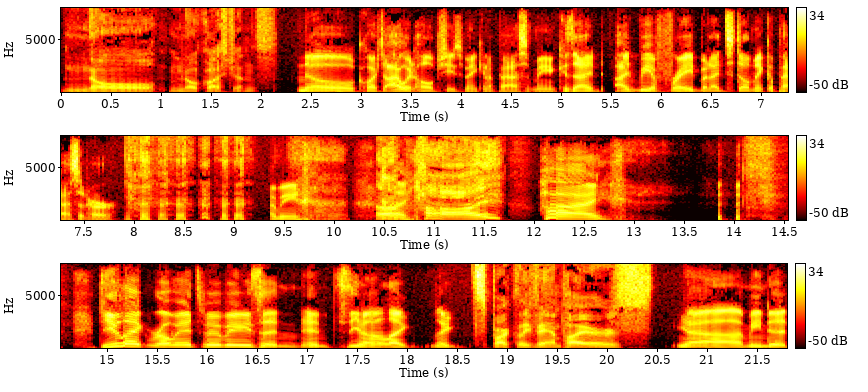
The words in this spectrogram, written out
no, no questions. No question. I would hope she's making a pass at me because I'd I'd be afraid, but I'd still make a pass at her. I mean, uh, like, hi, hi. Do you like romance movies and and you know like like sparkly vampires? Yeah, I mean,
